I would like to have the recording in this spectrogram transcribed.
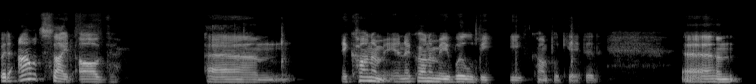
But outside of um, economy, and economy will be complicated. Um,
